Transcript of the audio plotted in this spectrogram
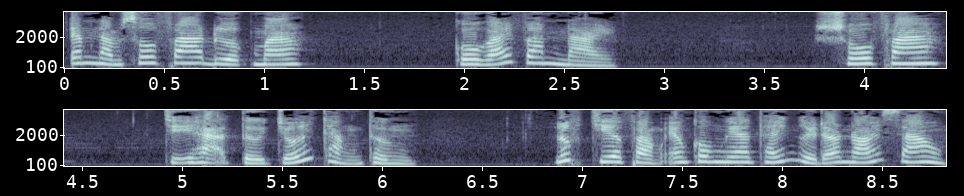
em nằm s o f a được mà. Cô gái văn này s o f a chị hạ từ chối thẳng thừng. Lúc chia phòng em không nghe thấy người đó nói sao?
